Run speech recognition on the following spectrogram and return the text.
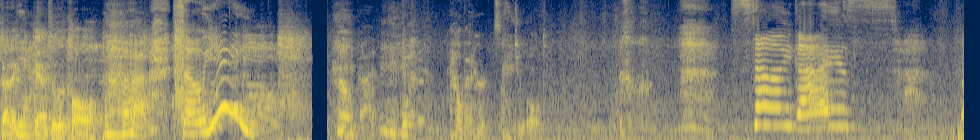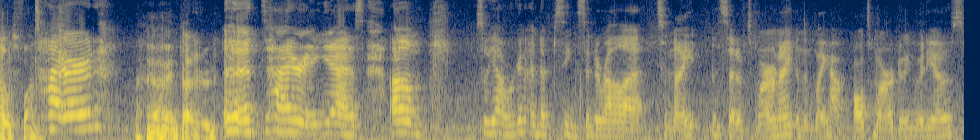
Got to Yeah. answer the call. so yay! Oh god. How that hurts. I'm too old. So you guys, That was fun tired? and tired. And tiring, yes. Um, so yeah, we're gonna end up seeing Cinderella tonight instead of tomorrow night, and then like have all tomorrow doing videos.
